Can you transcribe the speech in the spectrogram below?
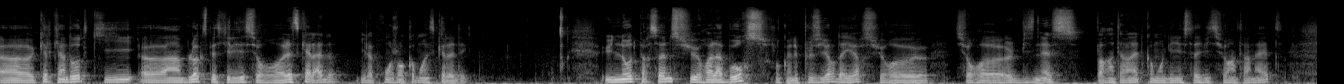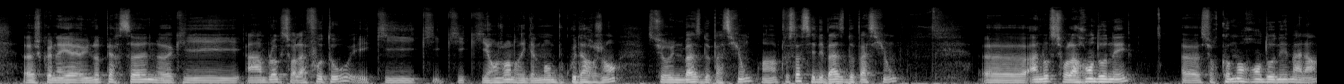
Euh, quelqu'un d'autre qui euh, a un blog spécialisé sur l'escalade, il apprend aux gens comment escalader. Une autre personne sur la bourse, j'en connais plusieurs d'ailleurs, sur, sur le business par Internet, comment gagner sa vie sur Internet. Je connais une autre personne qui a un blog sur la photo et qui, qui, engendre également beaucoup d'argent sur une base de passion. Hein. Tout ça, c'est des bases de passion. un autre sur la randonnée, sur comment randonner malin,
